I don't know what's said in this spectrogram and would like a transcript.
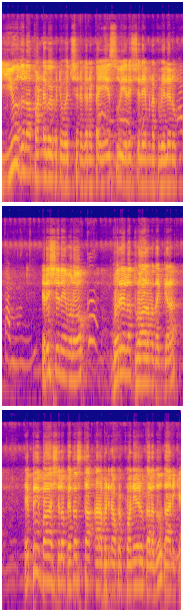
యూదుల పండగ ఒకటి వచ్చిన గనక యేసు ఎరుషలేమునకు వెళ్ళెను. ఎరుషలేములో గొర్రెల ద్వారము దగ్గర హెబ్రి భాషలో బెతస్త అనబడిన ఒక కొనేరు కలదు దానికి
